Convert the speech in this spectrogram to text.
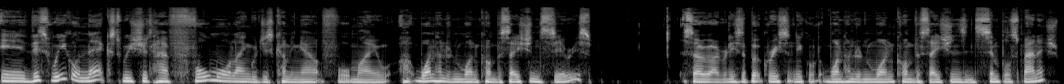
in this week or next, we should have four more languages coming out for my 101 Conversations series. So I released a book recently called 101 Conversations in Simple Spanish,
